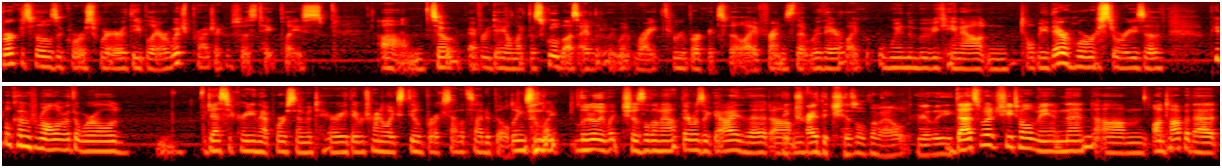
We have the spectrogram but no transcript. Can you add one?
Burkittsville is of course where the Blair Witch Project was supposed to take place. Um, so every day on like the school bus, I literally went right through Burkittsville. I have friends that were there like when the movie came out and told me their horror stories of people coming from all over the world desecrating that poor cemetery. They were trying to like steal bricks out of the side of buildings and like literally like chisel them out. There was a guy that um, they tried to chisel them out, really. that's what she told me, and then um, on top of that,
